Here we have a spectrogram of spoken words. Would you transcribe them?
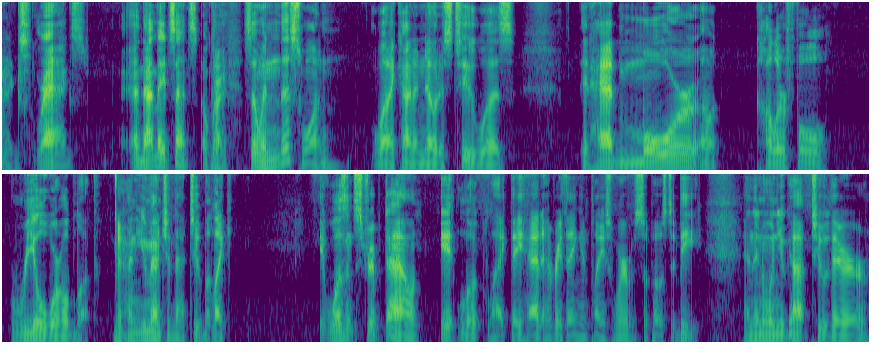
Rags. rags, and that made sense. Okay, Right. so in this one, what I kind of noticed too was it had more of a colorful, real world look. Yeah. And you mentioned that too, but like it wasn't stripped down. It looked like they had everything in place where it was supposed to be. And then when you got to their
